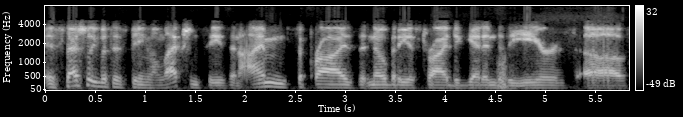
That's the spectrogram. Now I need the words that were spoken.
especially with this being election season, I'm surprised that nobody has tried to get into the ears of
